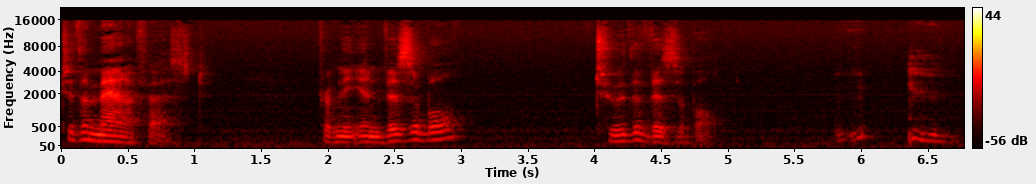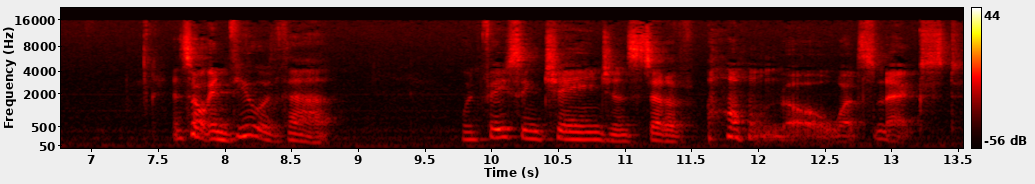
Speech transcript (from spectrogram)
to the manifest, from the invisible to the visible. and so, in view of that, when facing change instead of, oh no, what's next?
